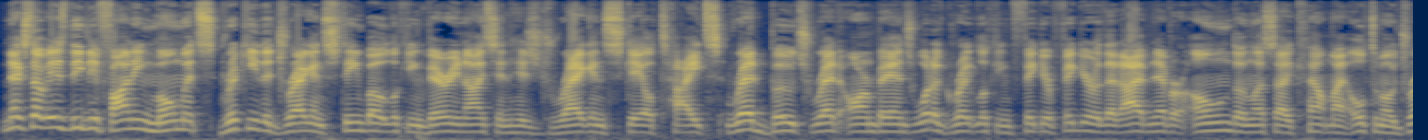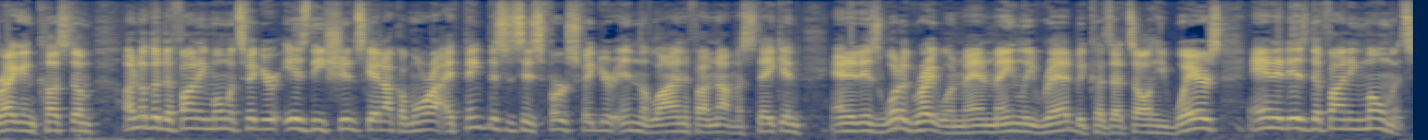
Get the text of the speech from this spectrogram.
Next up is the defining moments. Ricky the Dragon Steamboat looking very nice in his dragon scale tights. Red boots, red armbands. What a great looking figure. Figure that I've never owned unless I count my Ultimo Dragon custom. Another defining moments figure is the Shinsuke Nakamura. I think this is his first figure in the line if I'm not mistaken. And it is what a great one, man. Mainly red because that's all he wears. And it is defining moments.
